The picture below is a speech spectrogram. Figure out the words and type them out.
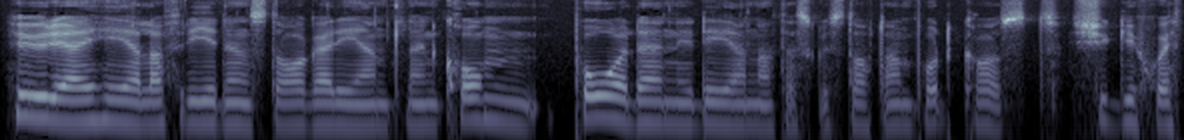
hur jag i hela fridens dagar egentligen kom på den idén att jag skulle starta en podcast 26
